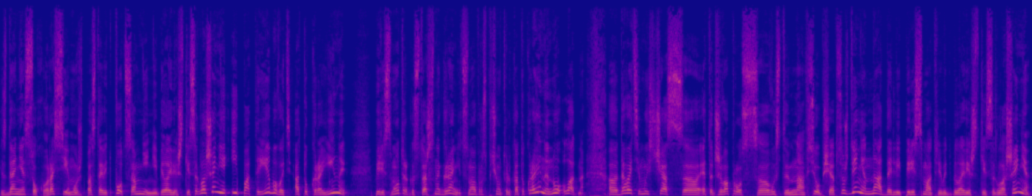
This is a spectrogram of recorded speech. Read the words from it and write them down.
издание «Сохо». Россия может поставить под сомнение Беловежские соглашения и потребовать от Украины пересмотра государственных границ Ну, вопрос, почему только от Украины? Ну, ладно, а, давайте мы сейчас а, этот же вопрос а, выставим на всеобщее обсуждение. Надо ли пересматривать Беловежские соглашения?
